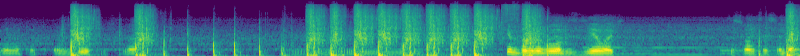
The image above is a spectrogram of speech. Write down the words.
Ну, тут здесь, да. Ще б добре було б зробити. Це сонце сідає,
